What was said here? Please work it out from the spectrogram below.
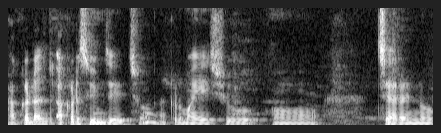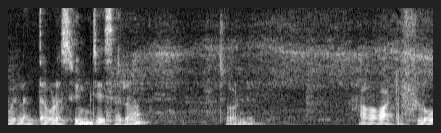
అక్కడ అక్కడ స్విమ్ చేయొచ్చు. అక్కడ మహేష్ చరణ్ వీళ్ళంతా కూడా స్విమ్ చేశారు. చూడండి. ఆ వాటర్ ఫ్లో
